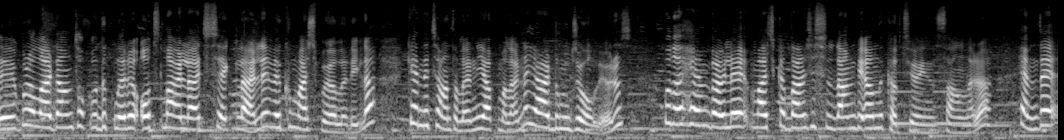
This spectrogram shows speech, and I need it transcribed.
Ee, buralardan topladıkları otlarla, çiçeklerle ve kumaş boyalarıyla kendi çantalarını yapmalarına yardımcı oluyoruz. Bu da hem böyle Maçka'dan, Şişli'den bir anı katıyor insanlara hem de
